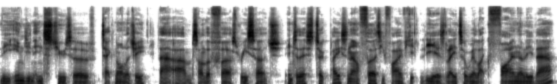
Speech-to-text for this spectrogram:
the Indian Institute of Technology, that um, some of the first research into this took place. And now, 35 y- years later, we're like finally there.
